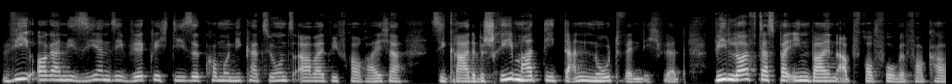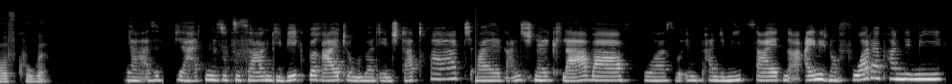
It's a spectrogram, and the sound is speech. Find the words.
Wie organisieren Sie wirklich diese Kommunikationsarbeit, wie Frau Reicher sie gerade beschrieben hat, die dann notwendig wird? Wie läuft das bei Ihnen beiden ab, Frau Vogel, Frau Kaufkugel? Ja, also wir hatten sozusagen die Wegbereitung über den Stadtrat, weil ganz schnell klar war, vor so in Pandemiezeiten, eigentlich noch vor der Pandemie,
